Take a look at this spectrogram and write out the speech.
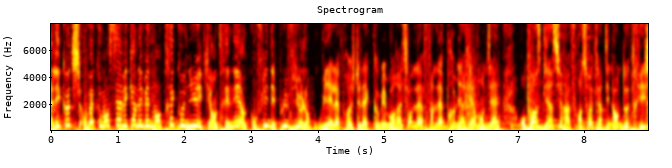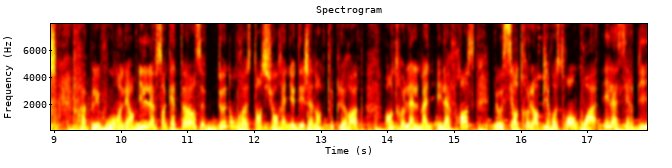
Allez coach, on va commencer avec un événement très connu et qui a entraîné un conflit des plus violents. Oui, à l'approche de la commémoration de la fin de la Première Guerre mondiale, on pense bien sûr à François Ferdinand d'Autriche. Rappelez-vous, on est en 1914, de nombreuses tensions règnent déjà dans toute l'Europe, entre l'Allemagne et la France, mais aussi entre l'Empire austro-hongrois et la Serbie.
